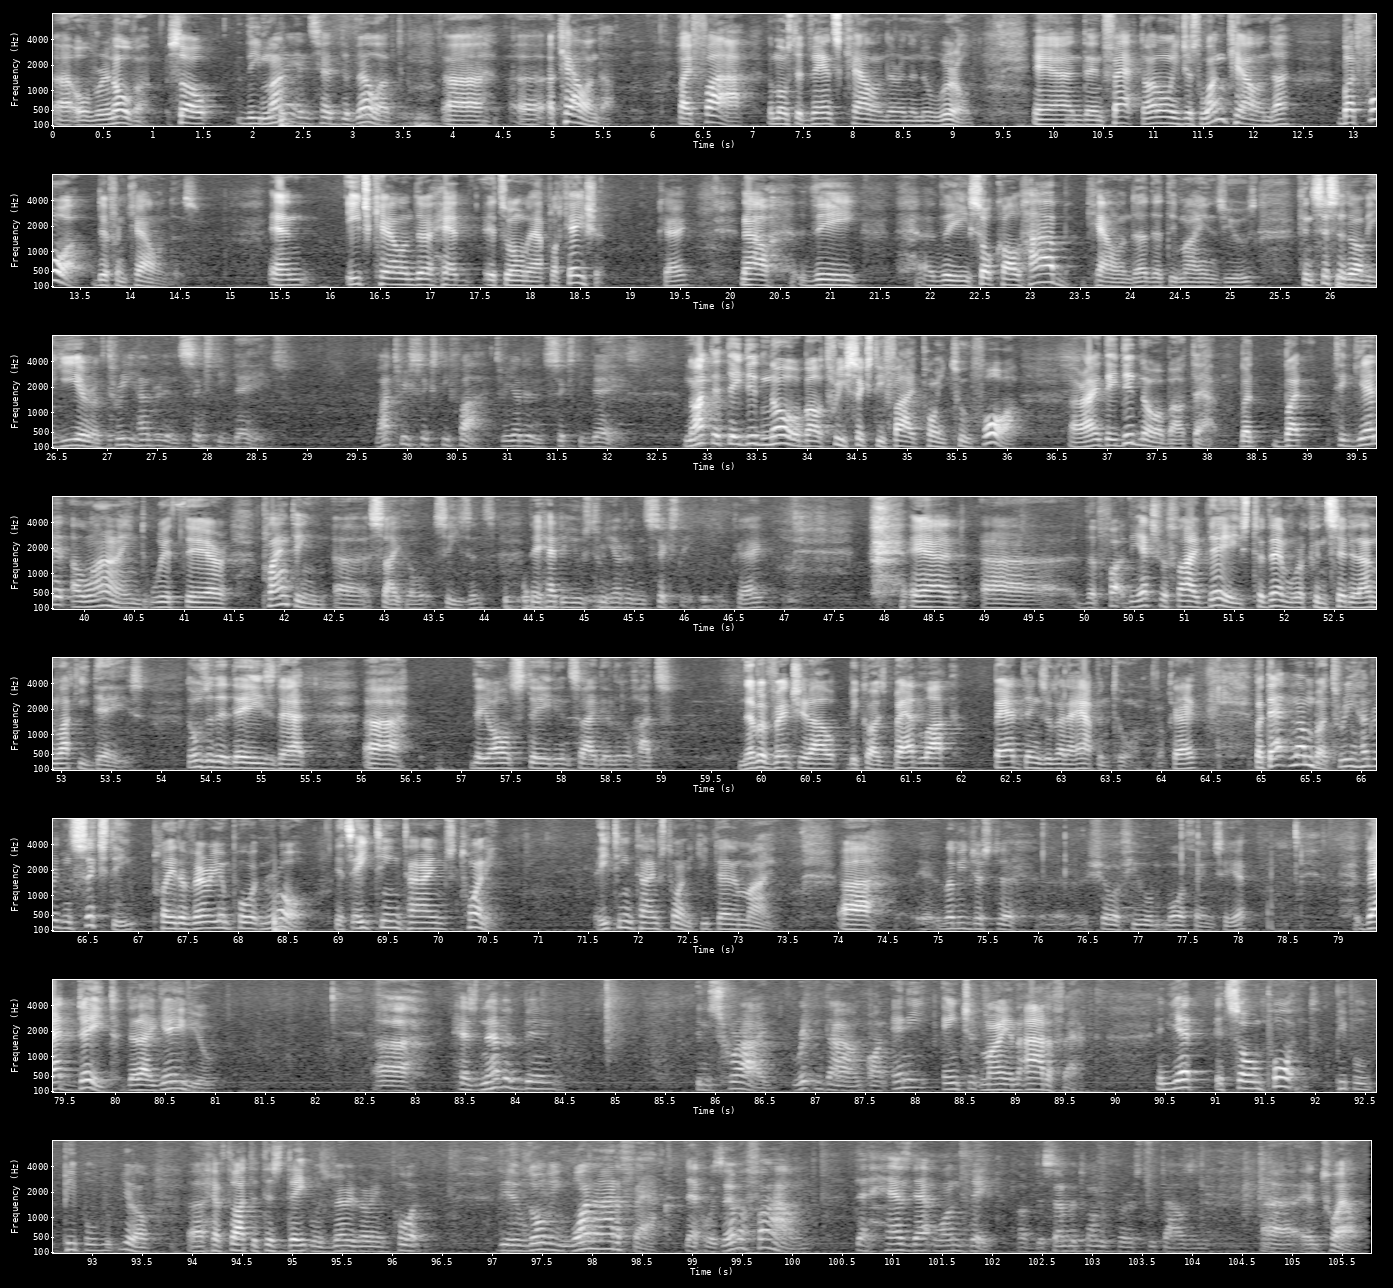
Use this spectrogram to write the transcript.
uh, over and over. So the Mayans had developed a calendar, by far the most advanced calendar in the New World. And in fact, not only just one calendar, but four different calendars. And each calendar had its own application, okay? Now, the, the so-called Haab calendar that the Mayans use consisted of a year of 360 days. Not 365, 360 days. Not that they didn't know about 365.24, all right? They did know about that. But, but to get it aligned with their planting uh, cycle seasons, they had to use 360, okay? And uh, the, the extra five days, to them, were considered unlucky days. Those are the days that uh, they all stayed inside their little huts, never ventured out because bad luck, bad things are going to happen to them, okay? But that number, 360, played a very important role. It's 18 times 20. 18 times 20, keep that in mind. Uh, Let me just uh, show a few more things here. That date that I gave you uh, has never been inscribed, written down on any ancient Mayan artifact. And yet, it's so important. People, people, you know, uh, have thought that this date was very, very important. There was only one artifact that was ever found that has that one date of December 21st, 2012.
